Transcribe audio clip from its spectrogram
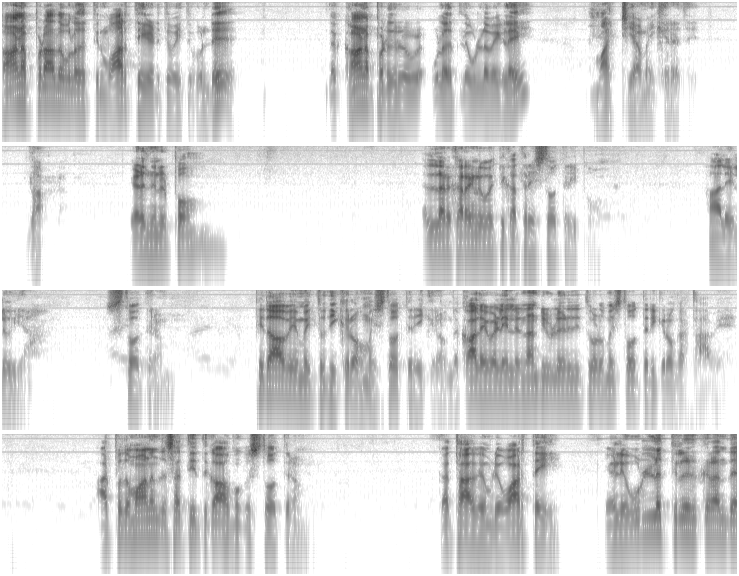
காணப்படாத உலகத்தின் வார்த்தையை எடுத்து வைத்துக்கொண்டு இந்த காணப்படுகிற உலகத்தில் உள்ளவைகளை மாற்றி அமைக்கிறது. தான் எழுந்து நிற்போம். எல்லாரும் கரங்களை ஊற்றி கத்தரை ஸ்தோத்தரிப்போம். ஹalleluya. ஸ்தோத்திரம். பிதாவை உம்மை துதிக்கிறோம் உம்மை ஸ்தோத்தரிக்கிறோம். இந்த காலை வேளையில் நன்றியுள்ள இறுதித்தோடு உம்மை ஸ்தோத்தரிக்கிறோம் கர்த்தாவே. அற்புதமான இந்த சத்தியத்துக்காக உமக்கு ஸ்தோத்திரம். கர்த்தாவே நம்முடைய வார்த்தை எங்களுடைய உள்ளத்தில் இருக்கிற அந்த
